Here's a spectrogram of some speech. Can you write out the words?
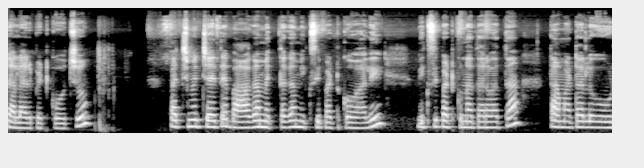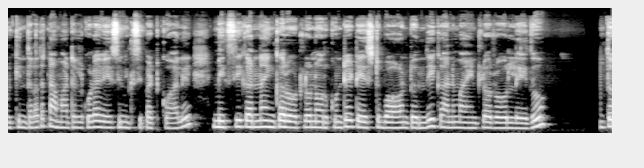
చల్లారి పెట్టుకోవచ్చు. పచ్చిమిర్చి అయితే బాగా మెత్తగా మిక్సీ పట్టుకోవాలి. మిక్సీ పట్టుకున్న తర్వాత టమాటాలు ఉడికిన తర్వాత టమాటాలు కూడా వేసి మిక్సీ పట్టుకోవాలి. మిక్సీ కన్నా ఇంకా రోట్లో నూరుకుంటే టేస్ట్ బాగుంటుంది కానీ మా ఇంట్లో రోల్ లేదు. ఎంతో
